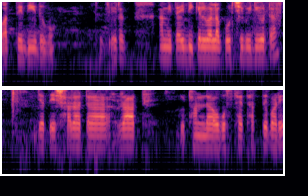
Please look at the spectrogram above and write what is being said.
পাত্রে দিয়ে দেবো। তো এটা আমি তাই বিকেলবেলা করছি ভিডিওটা, যাতে সারাটা রাত ঠান্ডা অবস্থায় থাকতে পারে।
